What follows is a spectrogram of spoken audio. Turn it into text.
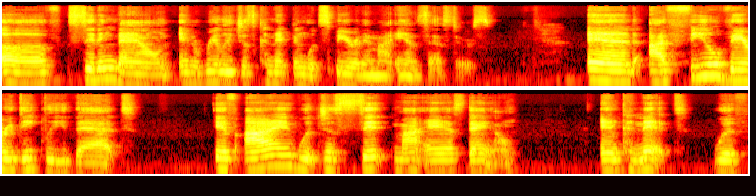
of sitting down and really just connecting with spirit and my ancestors. And I feel very deeply that if I would just sit my ass down and connect with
